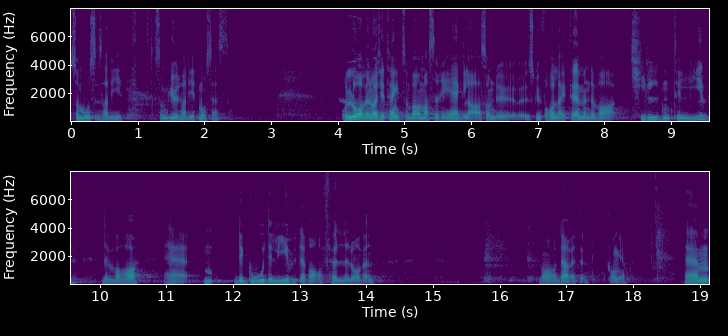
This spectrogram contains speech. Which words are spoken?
som, Moses hadde gitt, som Gud hadde gitt Moses. Og Loven var ikke tenkt som bare masse regler som du skulle forholde deg til, men det var kilden til liv. Det var eh, det gode liv. Det var å følge loven. Nå, Der, vet du. Konge. Um,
